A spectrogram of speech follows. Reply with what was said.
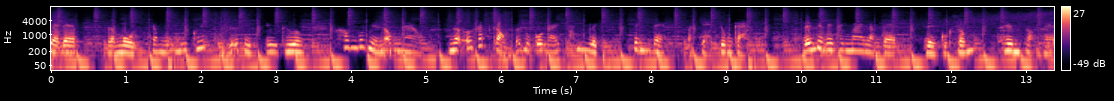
Trẻ đẹp là một trong những bí quyết để giữ gìn yêu thương không có miền ông nào nỡ gắt gỏng với một cô gái thanh lịch xinh đẹp và trẻ trung cả đến BB Thanh Mai làm đẹp để cuộc sống thêm trọn vẹn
